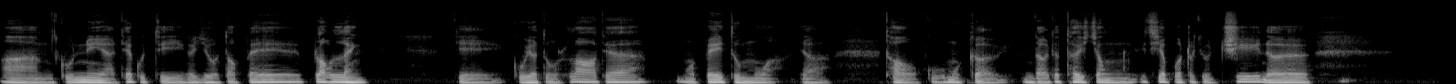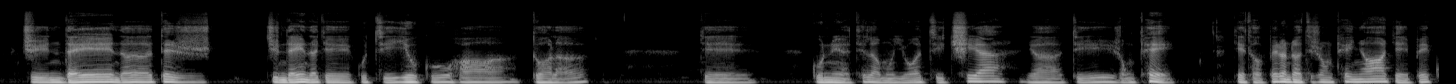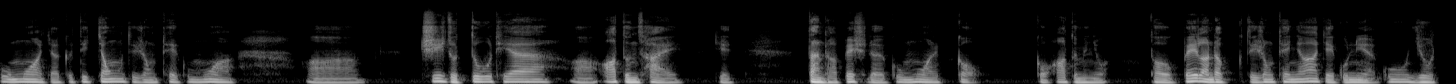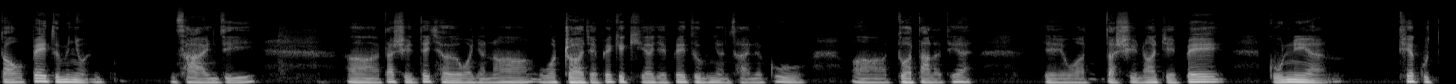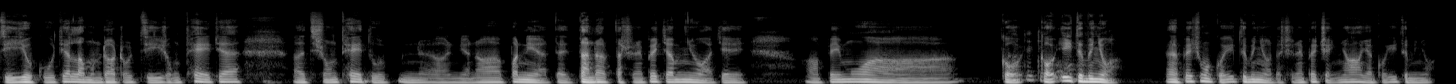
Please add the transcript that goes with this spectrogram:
à cú nia theo cú chỉ người yêu tao bé bao lên chỉ cú yêu tôi lo thế một bé tôi mua ya thầu cú một cỡ đỡ cho thời trong ít nhất bộ cho chi đỡ chuyện đề đỡ thế chuyện đề đỡ chỉ cú chỉ yêu cú họ tua lỡ. Chỉ cú nè thế là một yếu chỉ chia ya chỉ rong thế. Chỉ thầu bé lần đầu chỉ rong thế nhỏ chỉ bé cú mua cho cứ tí trong chỉ rong thế cú mua à chỉ tụ tu thì à ở tuần sai chỉ但他必须得顾摸狗狗奥特曼牛，头背浪到这种天鸟这古年古有到背对面牛才子啊，但是这车我人啊，我抓这背个kia这背对面牛才呢古啊多大了天，这我但是呢这背古年。 贴古只有古贴老门到到只用贴贴，呃，用贴都呃年啊半年，但但到但是呢，被怎么样啊？这啊被摸啊，狗狗一都没有，呃，被什么狗一都没有，但是呢，被怎样也狗一都没有。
